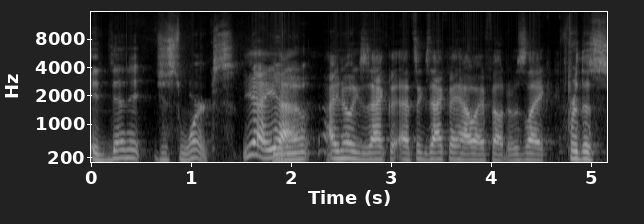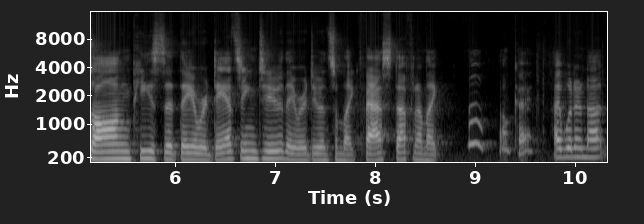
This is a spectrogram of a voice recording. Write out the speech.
it then it just works. Yeah, you yeah. know? I know exactly. That's exactly how I felt. It was like for the song piece that they were dancing to, they were doing some like fast stuff, and I'm like, oh, okay. I would have not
